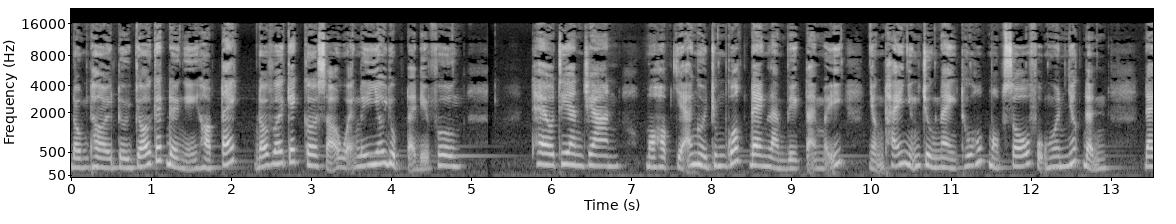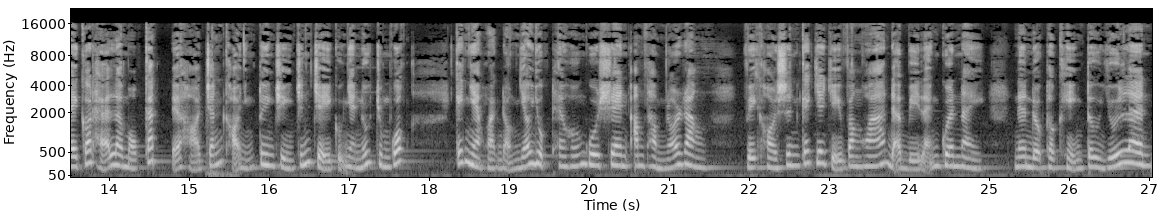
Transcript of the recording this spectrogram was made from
đồng thời từ chối các đề nghị hợp tác đối với các cơ sở quản lý giáo dục tại địa phương. Theo Tianjian, một học giả người Trung Quốc đang làm việc tại Mỹ nhận thấy những trường này thu hút một số phụ huynh nhất định. Đây có thể là một cách để họ tránh khỏi những tuyên truyền chính trị của nhà nước Trung Quốc. Các nhà hoạt động giáo dục theo hướng Wushan âm thầm nói rằng việc hồi sinh các giá trị văn hóa đã bị lãng quên này nên được thực hiện từ dưới lên.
